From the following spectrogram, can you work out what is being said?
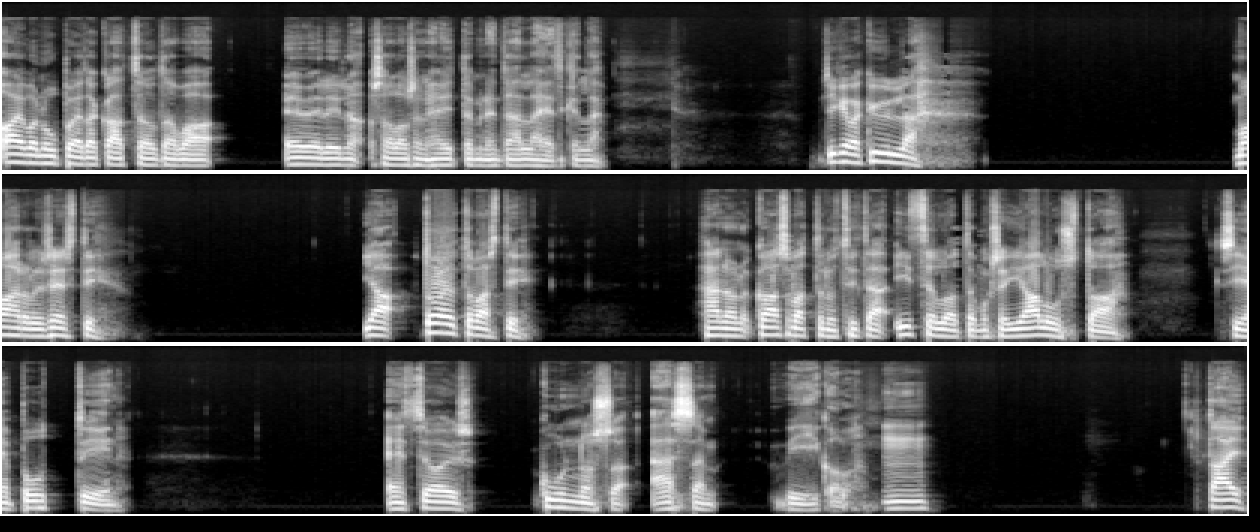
Aivan upeata katseltavaa Evelina Salosen heittäminen tällä hetkellä. Ikävä kyllä, mahdollisesti ja toivottavasti hän on kasvattanut sitä itseluottamuksen jalustaa siihen puttiin, että se olisi kunnossa SM-viikolla. Mm. Tai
